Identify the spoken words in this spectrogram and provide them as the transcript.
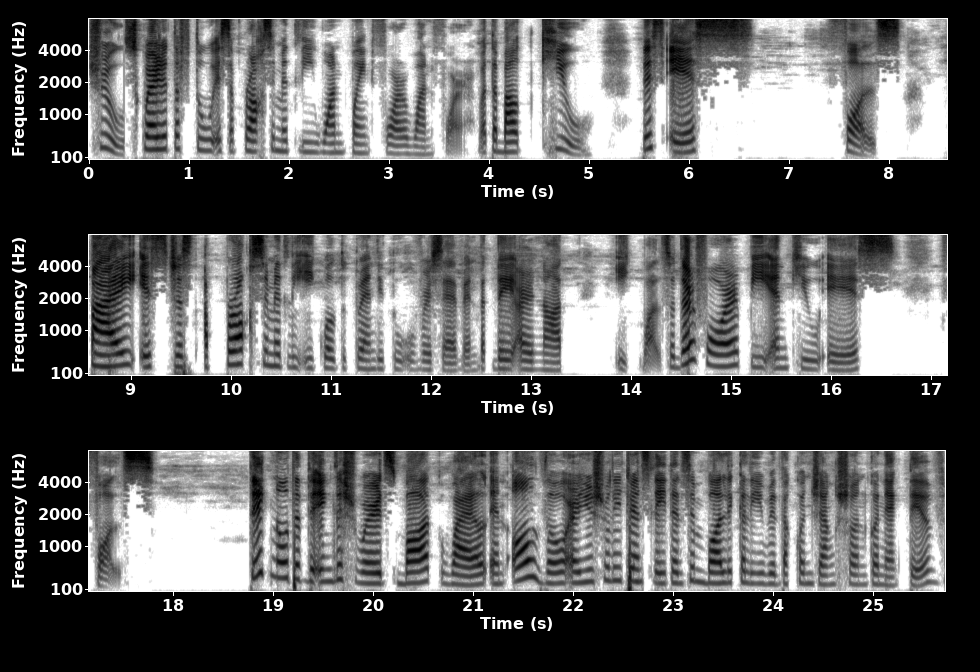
true. Square root of 2 is approximately 1.414. What about Q? This is false. Pi is just approximately equal to 22 over 7, but they are not equal. So therefore, P and Q is false. Take note that the English words but, while, and although are usually translated symbolically with the conjunction connective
